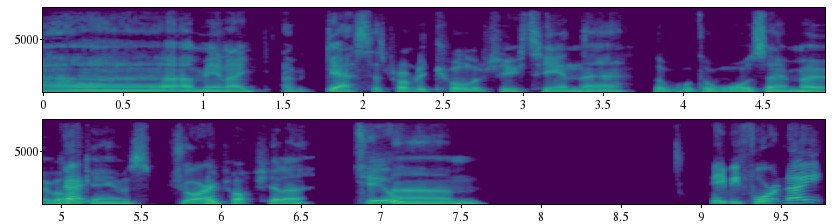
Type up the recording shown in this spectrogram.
Uh, I mean, I, I would guess there's probably Call of Duty in there. The the Warzone mobile Okay. games Sure. very popular. Two, Um, maybe Fortnite,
